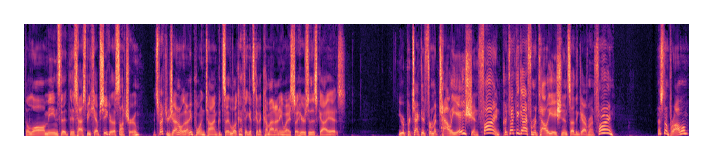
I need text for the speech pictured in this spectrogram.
the law means that this has to be kept secret. That's not true. Inspector General at any point in time could say, "Look, I think it's going to come out anyway. So here's who this guy is." You were protected from retaliation. Fine. Protect the guy from retaliation inside the government. Fine. That's no problem.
